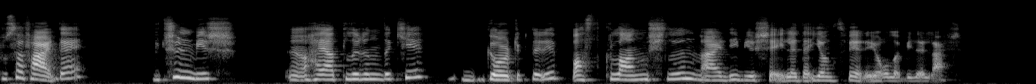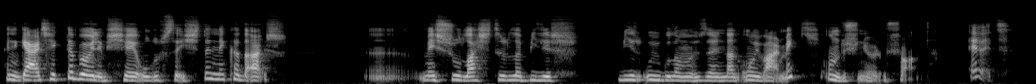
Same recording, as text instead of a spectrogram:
bu sefer de bütün bir e, hayatlarındaki gördükleri baskılanmışlığın verdiği bir şeyle de yanıt veriyor olabilirler. Hani gerçekte böyle bir şey olursa işte ne kadar e, meşrulaştırılabilir bir uygulama üzerinden oy vermek onu düşünüyorum şu anda. Evet.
